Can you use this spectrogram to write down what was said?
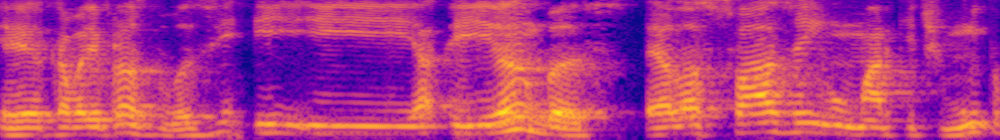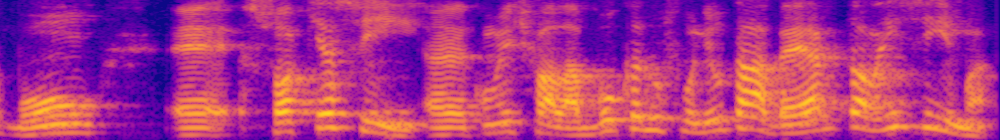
é, eu trabalhei para as duas e, e, e, ambas elas fazem um marketing muito bom. É, só que assim, é, como a gente fala, a boca do funil está aberta lá em cima.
